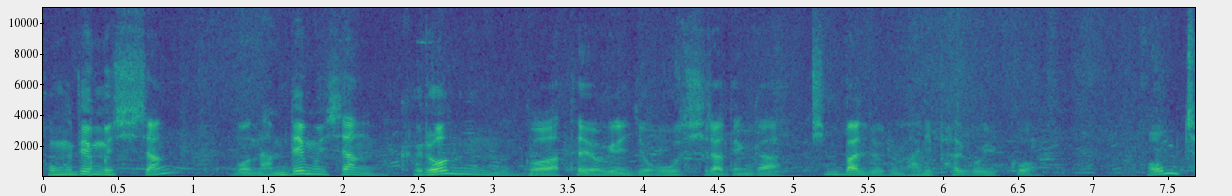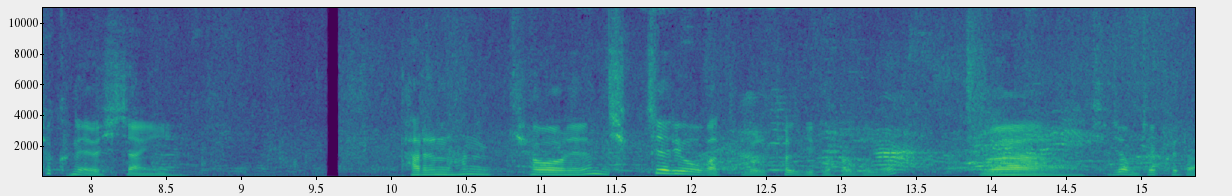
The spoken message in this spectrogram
동대문 시장, 뭐 남대문 시장 그런 거 같아요. 여기는 이제 옷이라든가 신발류를 많이 팔고 있고 엄청 크네요 시장이. 다른 한켠에는 식재료 같은 걸 팔기도 하고요. 와, 진짜 엄청 크다.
